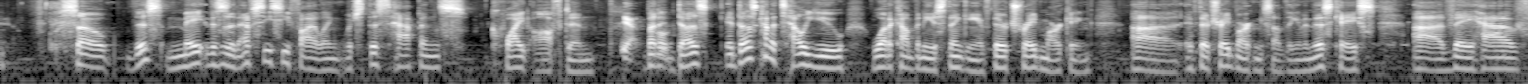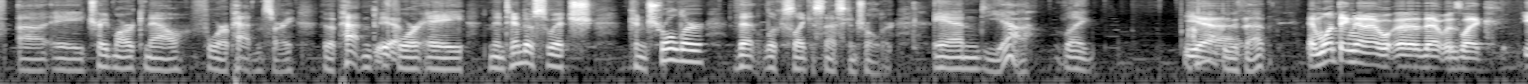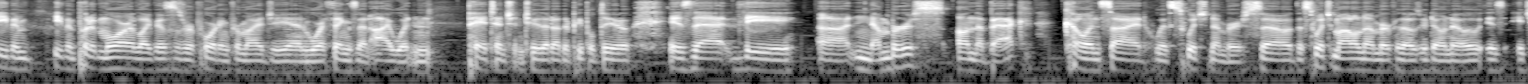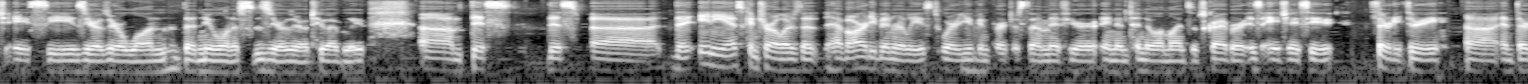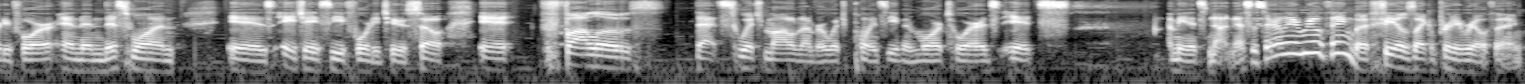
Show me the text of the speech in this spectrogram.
So this may this is an FCC filing, which this happens quite often. Yeah. But it does it does kind of tell you what a company is thinking if they're trademarking uh, if they're trademarking something. And in this case, uh, they have uh, a trademark now for a patent. Sorry, they have a patent Yeah. for a Nintendo Switch controller that looks like a SNES controller. And yeah, like I'm yeah. happy with that. And one thing that I, uh, that was like even even put it more like this is reporting from IGN were things that I wouldn't pay attention to that other people do is that the uh, numbers on the back coincide with Switch numbers. So the Switch model number, for those who don't know, is HAC001. The new one is 002, I believe. Um, this this uh, the NES controllers that have already been released, where you can purchase them if you're a Nintendo Online subscriber, is HAC 33 uh, and 34, and then this one is HAC 42. So it follows that Switch model number, which points even more towards it's. I mean, it's not necessarily a real thing, but it feels like a pretty real thing.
